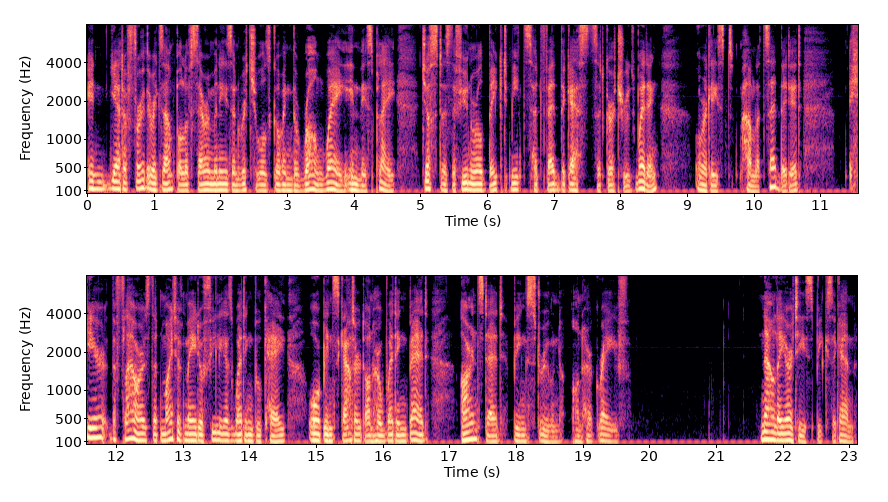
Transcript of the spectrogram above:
In yet a further example of ceremonies and rituals going the wrong way in this play, just as the funeral baked meats had fed the guests at Gertrude's wedding, or at least Hamlet said they did, here the flowers that might have made Ophelia's wedding bouquet or been scattered on her wedding bed are instead being strewn on her grave. Now Laertes speaks again.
